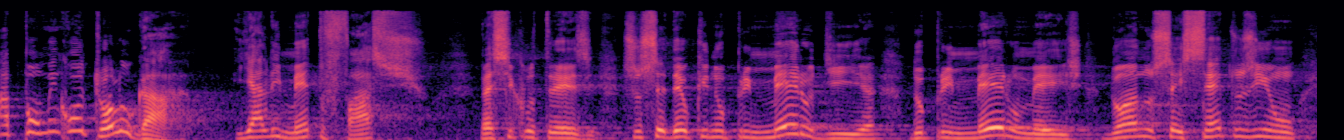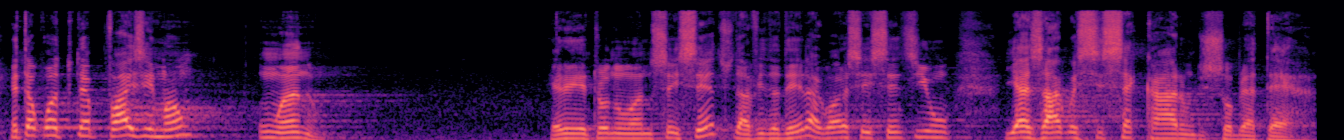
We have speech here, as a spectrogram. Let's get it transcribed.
A pomba encontrou lugar e alimento fácil. Versículo 13: Sucedeu que no primeiro dia do primeiro mês do ano 601. Então, quanto tempo faz, irmão? Um ano. Ele entrou no ano 600 da vida dele, agora 601. E as águas se secaram de sobre a terra.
